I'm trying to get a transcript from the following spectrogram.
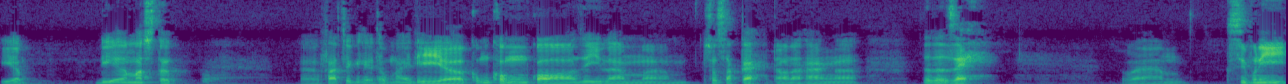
EM DM Master. Ờ, phát trên cái hệ thống này thì ờ, cũng không có gì làm ờ, xuất sắc cả. Đó là hàng rất là rẻ. Và Symphony,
